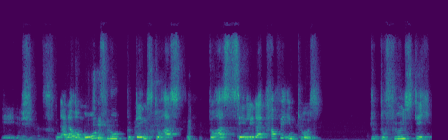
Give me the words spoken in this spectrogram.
in einer Hormonflut. Du denkst, du hast, du hast 10 Liter Kaffee in Plus. Du, du fühlst dich,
